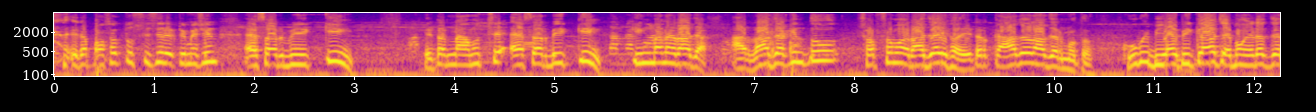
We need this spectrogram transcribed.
এটা পঁচাত্তর সিসির একটি machine S R B king এটার নাম হচ্ছে S R B king. King মানে রাজা। আর রাজা কিন্তু সবসময় রাজাই হয়। এটার কাজও রাজার মতো। খুবই ভিআইপি কাজ এবং এটার যে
